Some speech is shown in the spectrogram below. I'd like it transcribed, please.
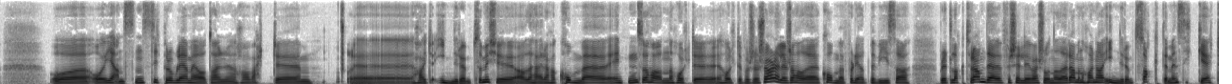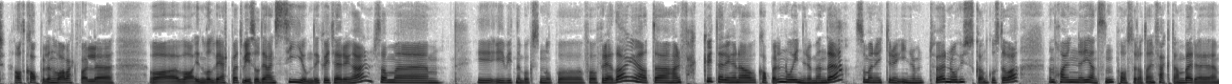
Og, og Jensens sitt problem er at han har vært har ikke innrømt så mye av det her. Har kommet, enten så har han holdt det, holdt det for seg sjøl, eller så har det kommet fordi at bevis har blitt lagt fram. Det er forskjellige versjoner der, men han har innrømt sakte, men sikkert at Cappelen var, hvert fall, eh, var, var, involvert på et vis. Og det han sier om de kvitteringene, som uh, i, i vitneboksen nå på, på, fredag, at han fikk kvitteringene av Cappelen. Nå innrømmer han det, som han ikke innrømmet før. Nå husker han hvordan det var. Men han Jensen påstår at han fikk dem bare Eh,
